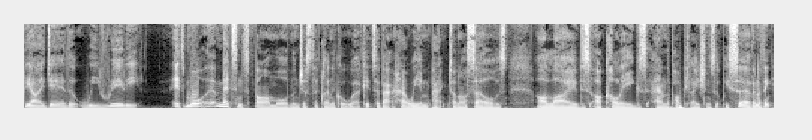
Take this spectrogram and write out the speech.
the idea that we really it's more medicine's far more than just the clinical work. It's about how we impact on ourselves, our lives, our colleagues, and the populations that we serve. And I think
